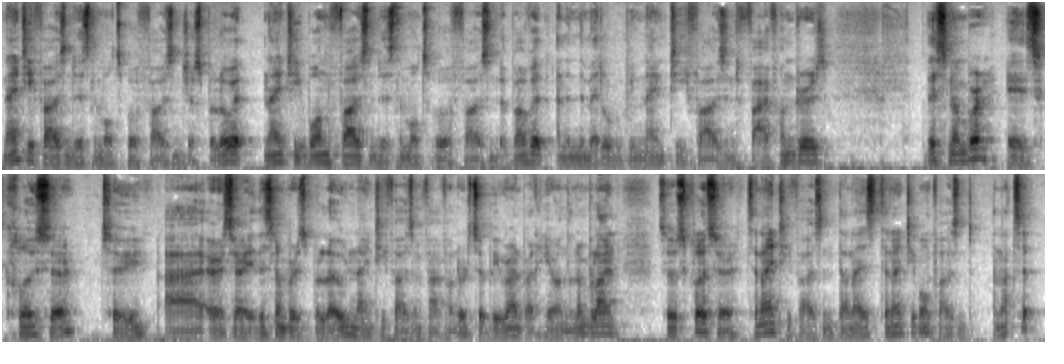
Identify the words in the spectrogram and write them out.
90,000 is the multiple of 1,000 just below it, 91,000 is the multiple of 1,000 above it, and in the middle would be 90,500. This number is closer to, uh, or sorry, this number is below 90,500, so it'd be around about here on the number line. So it's closer to 90,000 than it is to 91,000, and that's it.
